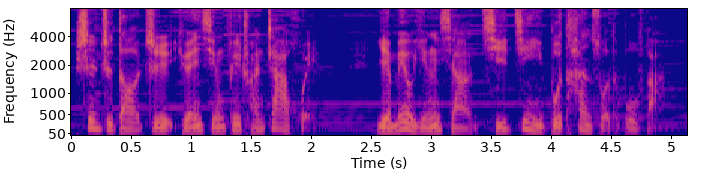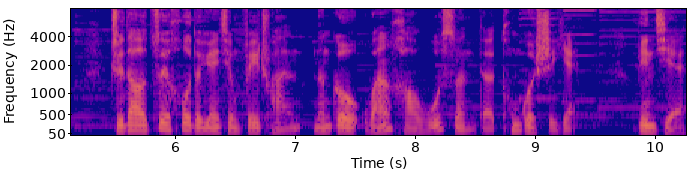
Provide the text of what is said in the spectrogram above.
甚至导致原型飞船炸毁。也没有影响其进一步探索的步伐，直到最后的原型飞船能够完好无损地通过实验，并且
